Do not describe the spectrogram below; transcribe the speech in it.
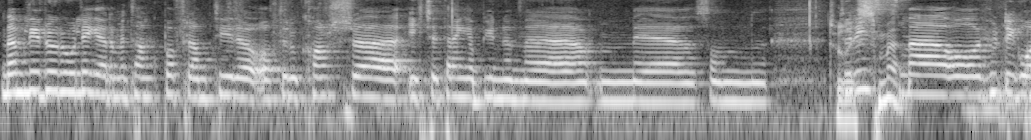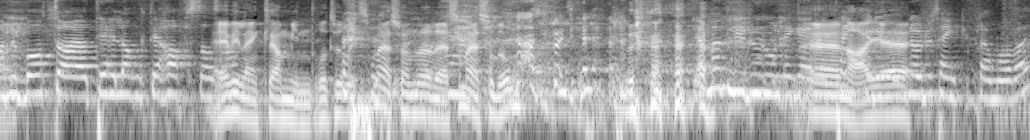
Men blir du roligere med tanke på framtida, og at du kanskje ikke trenger å begynne med, med sånn Turisme. turisme og hurtiggående båter til langt til havs. Jeg vil egentlig ha mindre turisme. Jeg skjønner det er det som er så dumt. ja, men Blir du roligere eh, Nei, du, når du tenker fremover?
